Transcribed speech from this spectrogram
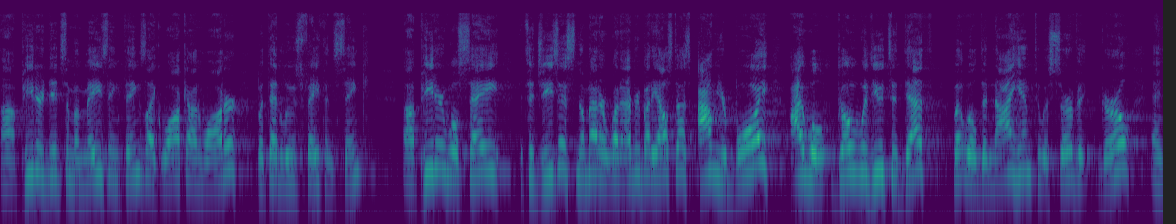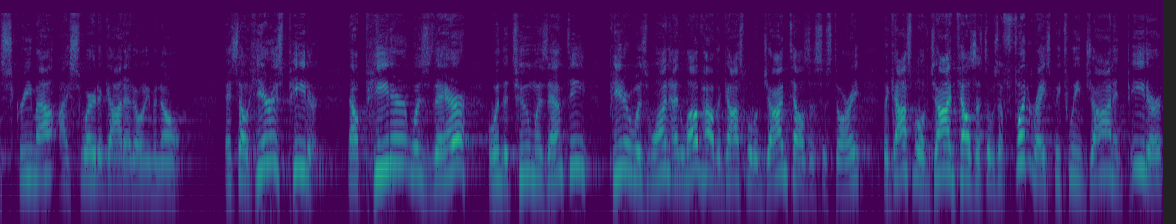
Uh, Peter did some amazing things like walk on water, but then lose faith and sink. Uh, Peter will say to Jesus, no matter what everybody else does, I'm your boy. I will go with you to death, but will deny him to a servant girl and scream out, I swear to God, I don't even know him. And so here is Peter. Now, Peter was there when the tomb was empty. Peter was one. I love how the Gospel of John tells us the story. The Gospel of John tells us there was a foot race between John and Peter.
